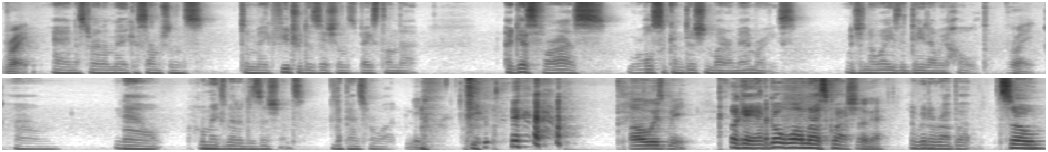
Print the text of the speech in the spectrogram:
Right. and it's trying to make assumptions to make future decisions based on that. I guess for us, we're also conditioned by our memories, which in a way is the data we hold. Right. Um, now, who makes better decisions? Depends for what. Me. You. Always me. Okay, I've got one last question. Okay. I'm going to wrap up. So,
